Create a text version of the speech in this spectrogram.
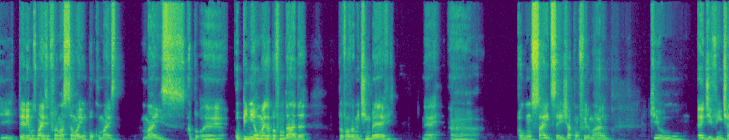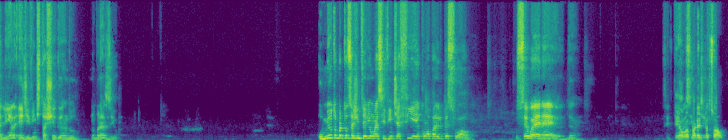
E teremos mais informação aí, um pouco mais, mais é, opinião mais aprofundada, provavelmente em breve, né? Ah, alguns sites aí já confirmaram que o Ed 20, a linha Ed 20 está chegando no Brasil. O Milton perguntou se a gente teria um S20 FE como aparelho pessoal. O seu é, né, Dan? é um, um aparelho pessoal.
